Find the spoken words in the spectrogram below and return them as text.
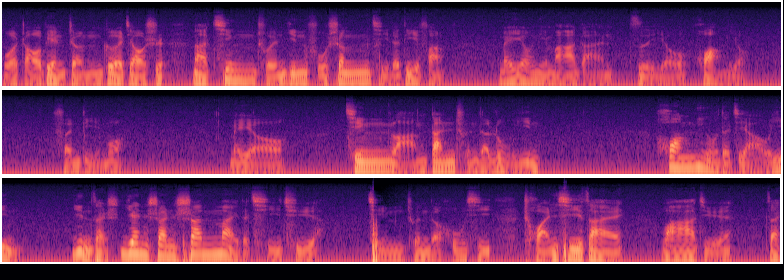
我找遍整个教室，那清纯音符升起的地方，没有你马杆自由晃悠，粉笔墨。没有清朗单纯的录音，荒谬的脚印，印在燕山山脉的崎岖呀；青春的呼吸，喘息在挖掘，在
